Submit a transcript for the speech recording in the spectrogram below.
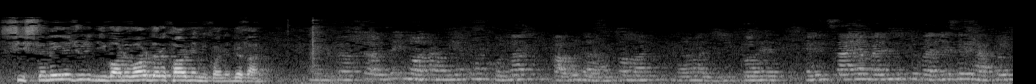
سیستمه یه جوری دیوانوار داره کار نمی‌کنه. بفرم این ناتمامیت من کلا قبول دارم. من دارم از دیدگاه یعنی سعیم برای اینکه که برای یه سری حرفایی که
